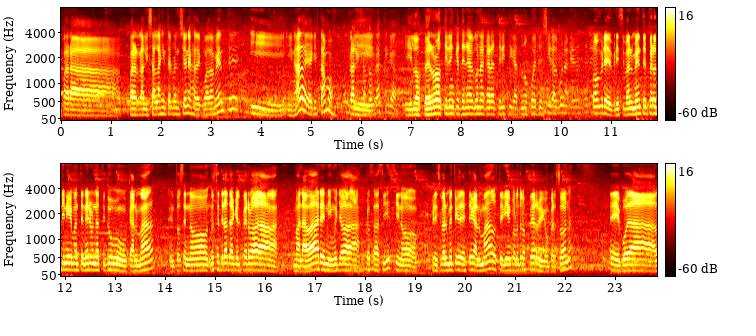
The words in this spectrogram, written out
para, para realizar las intervenciones adecuadamente y, y nada, y aquí estamos, realizando Y- prácticas. ¿Y los perros tienen que tener alguna característica? ¿Tú nos puedes decir alguna que deben tener? Hombre, principalmente el perro tiene que mantener una actitud calmada, entonces no, no se trata que el perro haga malabares ni muchas cosas así, sino principalmente que esté calmado, esté bien con otros perros y con personas, eh, pueda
